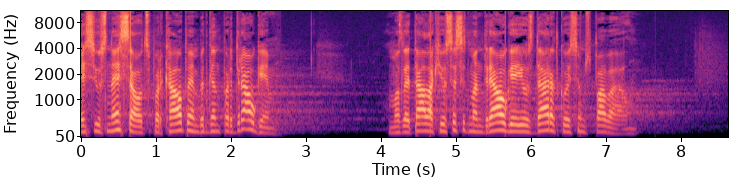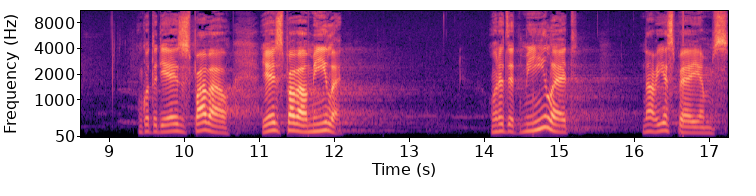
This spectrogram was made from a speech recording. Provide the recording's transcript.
es jūs nesaucu par kalpiem, bet gan par draugiem. Un mazliet tālāk, jūs esat mani draugi, ja jūs darat, ko es jums pavēlu. Un ko tad Jēzus pavēl? Jēzus pavēl mīlēt. Un redzēt, mīlēt nav iespējams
